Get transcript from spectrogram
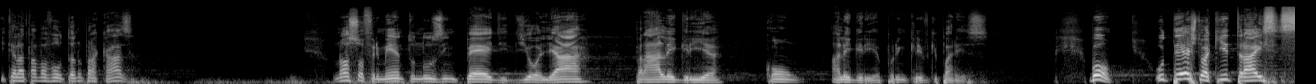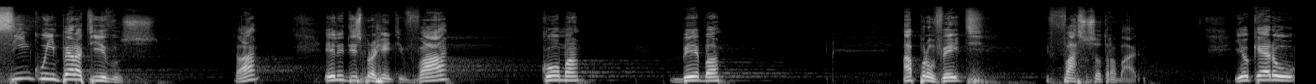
e que ela estava voltando para casa. Nosso sofrimento nos impede de olhar para a alegria com alegria, por incrível que pareça. Bom, o texto aqui traz cinco imperativos, tá? Ele diz para a gente: vá, coma, beba, aproveite e faça o seu trabalho. E eu quero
